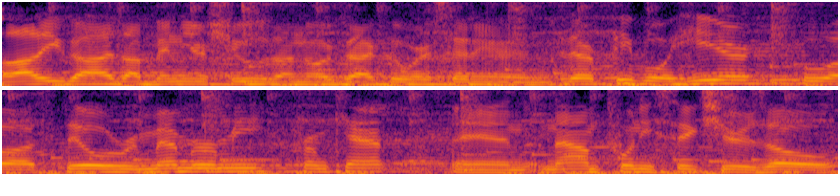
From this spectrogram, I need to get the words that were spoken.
A lot of you guys, I've been in your shoes. I know exactly where you're sitting. And there are people here who uh, still remember me from camp. And now I'm 26 years old.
